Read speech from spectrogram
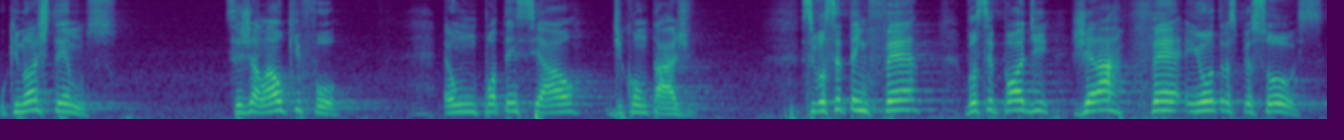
O que nós temos, seja lá o que for, é um potencial de contágio. Se você tem fé, você pode gerar fé em outras pessoas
